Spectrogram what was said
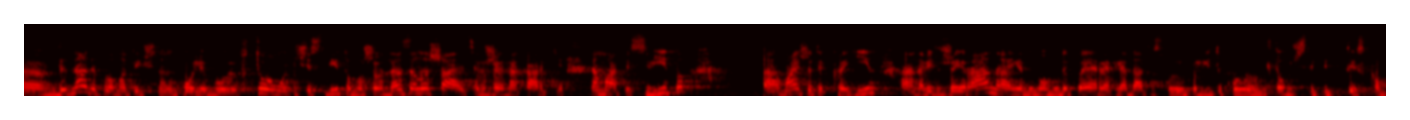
е, на дипломатичному полі бою, в тому числі, тому що не залишається вже на карті на мапі світу. Майже тих країн, навіть вже Іран, я думаю, буде переглядати свою політику, в тому числі під тиском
